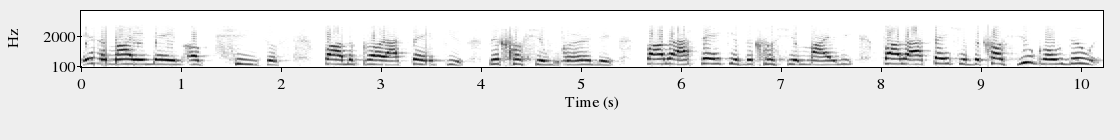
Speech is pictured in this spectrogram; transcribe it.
in the mighty name of Jesus. Father God, I thank you because you're worthy. Father, I thank you because you're mighty. Father, I thank you because you're going to do it.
